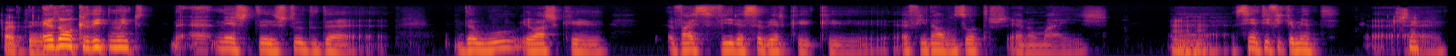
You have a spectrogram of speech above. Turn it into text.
eu não acredito muito eh, neste estudo da, da U. Eu acho que vai-se vir a saber que, que afinal os outros eram mais Uhum. eh, cientificamente. Sim.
